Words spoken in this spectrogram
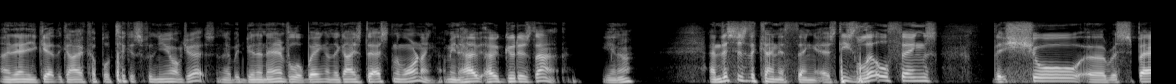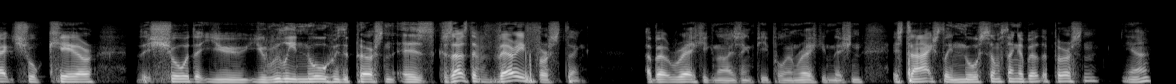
and then you'd get the guy a couple of tickets for the New York Jets, and it would be in an envelope waiting on the guy's desk in the morning. I mean, how how good is that? You know, and this is the kind of thing. It's these little things that show uh, respect, show care, that show that you you really know who the person is, because that's the very first thing about recognizing people and recognition is to actually know something about the person. Yeah.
